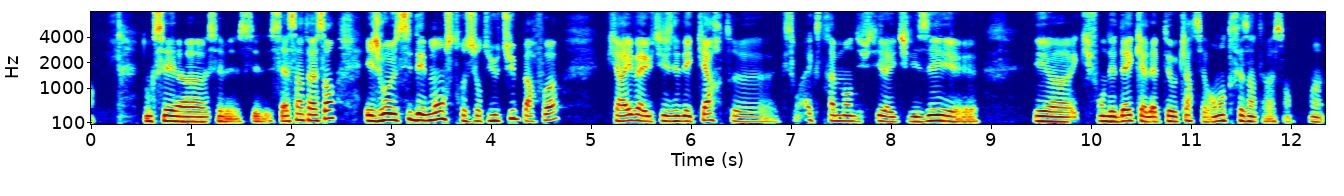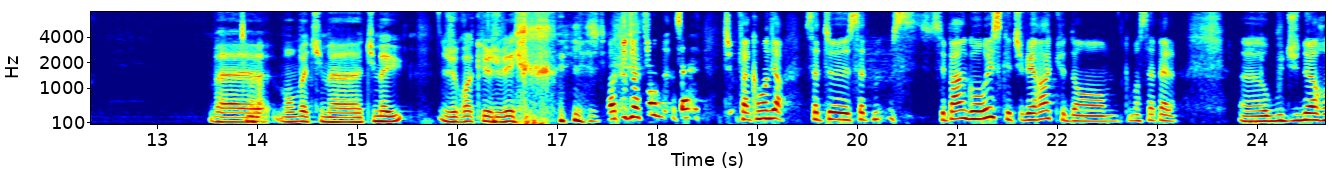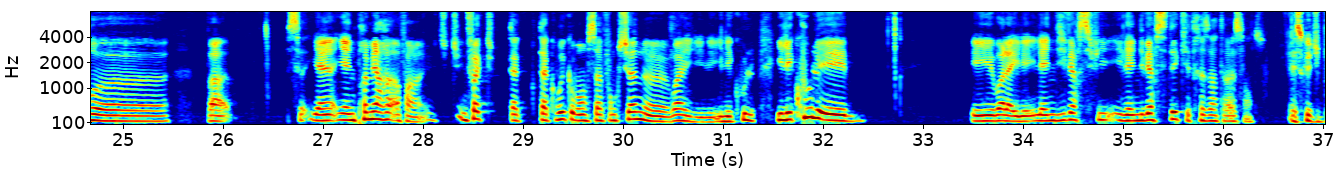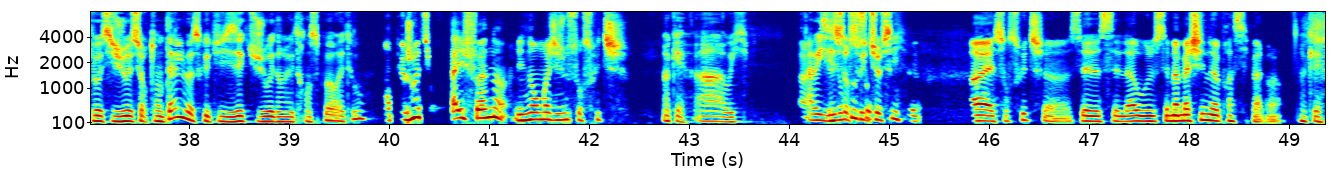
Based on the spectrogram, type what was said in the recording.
Donc c'est euh, c'est c'est assez intéressant. Et je vois aussi des monstres sur YouTube parfois qui arrivent à utiliser des cartes qui sont extrêmement difficiles à utiliser et, et, qui font des decks adaptés aux cartes. C'est vraiment très intéressant. Ouais. Bah, Voilà. bon, bah, tu m'as, tu m'as eu. Je crois que je vais. Ah, De toute façon, ça- tu- enfin comment dire, ça te, ça te- c'est pas un gros risque et tu verras que dans comment ça s'appelle, euh, au bout d'une heure, euh, enfin, il y a, il y a une première, enfin, une fois que tu as, compris comment ça fonctionne, euh, ouais, il, est- il est cool, il est cool et et voilà, il, est- il a une diversité, il a une diversité qui est très intéressante. Est-ce que tu peux aussi jouer sur ton tel? Parce que tu disais que tu jouais dans les transports et tout On peut jouer sur iPhone, mais non, moi j'y joue sur Switch. Ok. Ah oui. Ah oui, C'est sur Switch aussi. euh, Ouais, sur Switch, euh, c'est c'est là où c'est ma machine euh, principale. Voilà. Ok.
